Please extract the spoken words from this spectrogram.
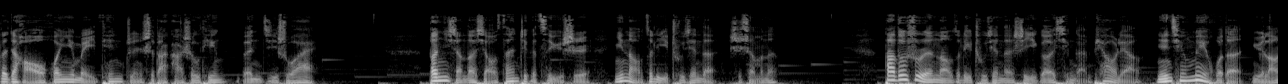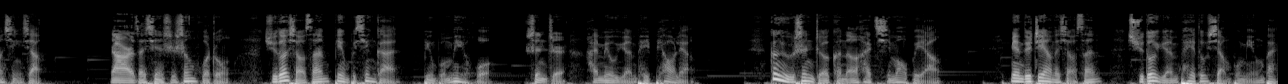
大家好，欢迎每天准时打卡收听《文姬说爱》。当你想到“小三”这个词语时，你脑子里出现的是什么呢？大多数人脑子里出现的是一个性感漂亮、年轻魅惑的女郎形象。然而，在现实生活中，许多小三并不性感，并不魅惑，甚至还没有原配漂亮，更有甚者，可能还其貌不扬。面对这样的小三，许多原配都想不明白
